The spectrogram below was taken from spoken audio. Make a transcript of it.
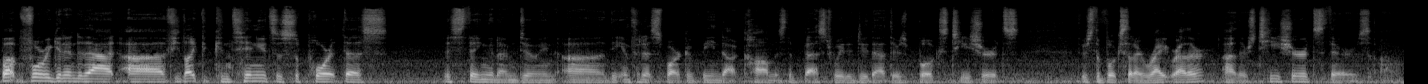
but before we get into that, uh, if you'd like to continue to support this this thing that I'm doing, uh, the infinitesparkofbeing.com is the best way to do that. There's books, T-shirts. There's the books that I write, rather. Uh, there's T-shirts. There's um,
